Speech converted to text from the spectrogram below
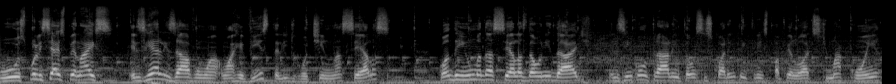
Os policiais penais, eles realizavam uma, uma revista ali de rotina nas celas, quando em uma das celas da unidade, eles encontraram então esses 43 papelotes de maconha,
